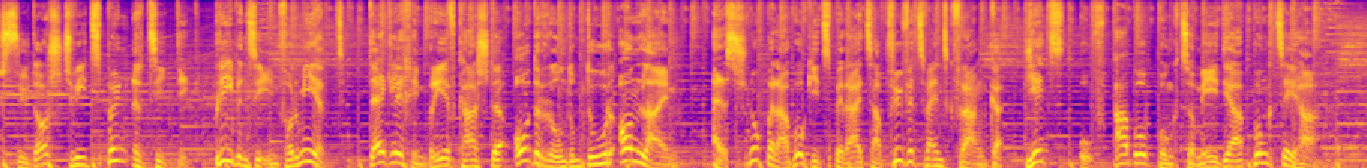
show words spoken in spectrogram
Südostschweiz Bündner Zeitung. Bleiben Sie informiert. Täglich im Briefkasten oder rund um Uhr online. Ein Schnupperabo gibt es bereits ab 25 Franken. Jetzt auf abo.somedia.ch.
